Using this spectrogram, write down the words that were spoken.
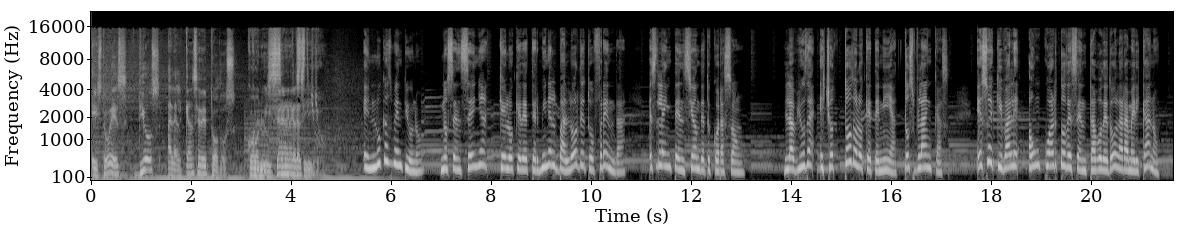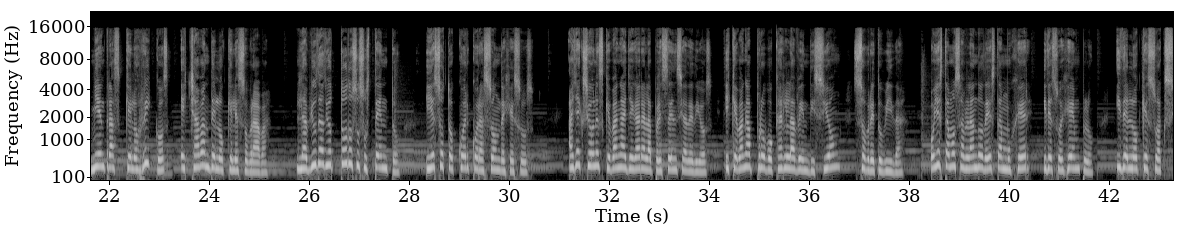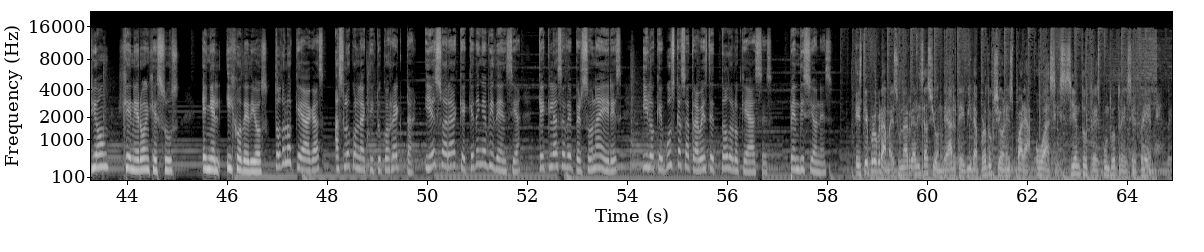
Esto es Dios al alcance de todos con Luisana Castillo. En Lucas 21 nos enseña que lo que determina el valor de tu ofrenda es la intención de tu corazón. La viuda echó todo lo que tenía, dos blancas. Eso equivale a un cuarto de centavo de dólar americano, mientras que los ricos echaban de lo que les sobraba. La viuda dio todo su sustento y eso tocó el corazón de Jesús. Hay acciones que van a llegar a la presencia de Dios y que van a provocar la bendición sobre tu vida. Hoy estamos hablando de esta mujer y de su ejemplo y de lo que su acción generó en Jesús, en el Hijo de Dios. Todo lo que hagas, hazlo con la actitud correcta y eso hará que quede en evidencia qué clase de persona eres y lo que buscas a través de todo lo que haces. Bendiciones. Este programa es una realización de Arte y Vida Producciones para Oasis 103.3 FM.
